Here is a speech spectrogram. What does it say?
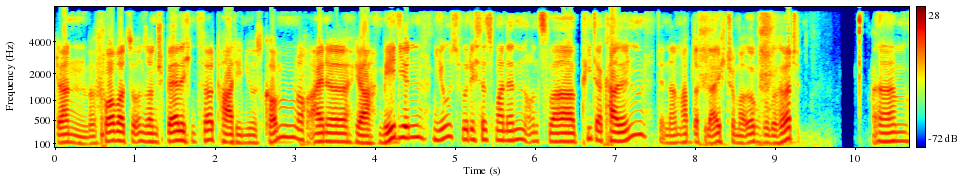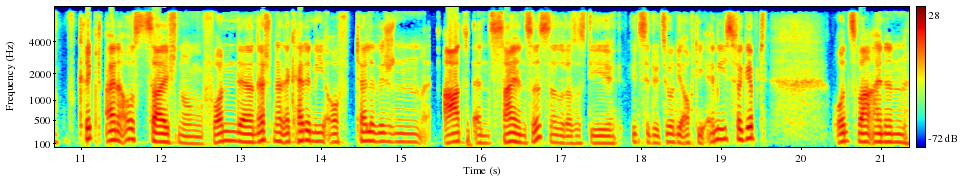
dann, bevor wir zu unseren spärlichen Third-Party-News kommen, noch eine ja, Medien-News, würde ich es jetzt mal nennen, und zwar Peter Cullen, den Namen habt ihr vielleicht schon mal irgendwo gehört, ähm, kriegt eine Auszeichnung von der National Academy of Television Art and Sciences, also das ist die Institution, die auch die Emmys vergibt, und zwar einen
